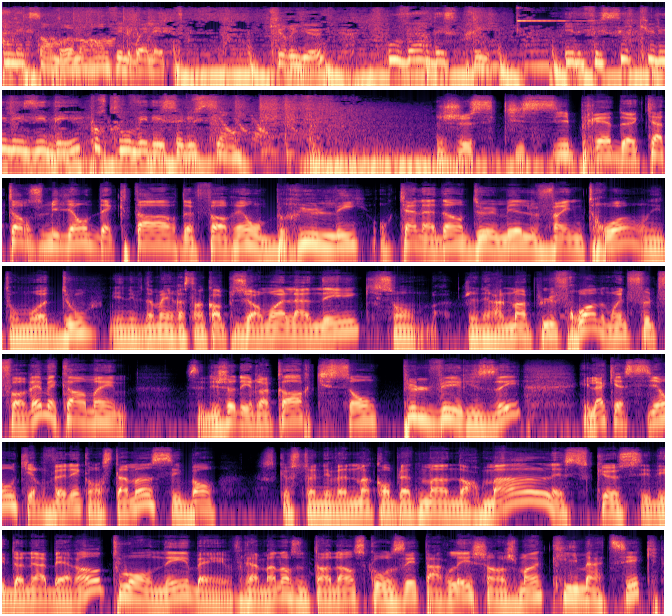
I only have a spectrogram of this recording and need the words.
Alexandre Morand-Villouellette. Curieux, ouvert d'esprit, il fait circuler les idées pour trouver des solutions. Jusqu'ici, près de 14 millions d'hectares de forêt ont brûlé au Canada en 2023. On est au mois d'août. Bien évidemment, il reste encore plusieurs mois à l'année qui sont bah, généralement plus froids, moins de feux de forêt, mais quand même, c'est déjà des records qui sont pulvérisés. Et la question qui revenait constamment, c'est bon, est-ce que c'est un événement complètement normal? Est-ce que c'est des données aberrantes? Ou on est ben, vraiment dans une tendance causée par les changements climatiques?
